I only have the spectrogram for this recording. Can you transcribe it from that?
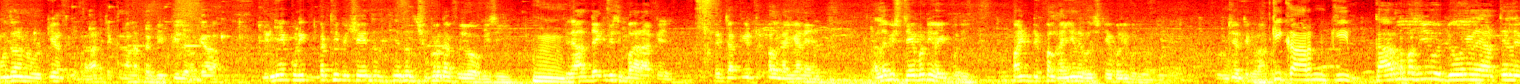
ਉਹਨਾਂ ਨੂੰ ਉਲਟੀਆਂ ਤੇ ਘਬਰਾਹਟ ਚੱਕਣ ਲੱਗ ਪਿਆ ਬੀਪੀ ਲੱਗ ਗਿਆ। ਜਿਹੜੀ ਕੁੜੀ ਬੱਠੀ ਪਿਛੇ ਇਹਨੂੰ ਸ਼ੂਗਰ ਦਾ ਫੀਲ ਹੋ ਗਈ ਸੀ। ਯਾਦ ਦੇਖ ਵੀ ਸੀ ਬਾਹਰ ਆ ਕੇ ਫਿਰ ਜਾ ਕੇ ਟ੍ਰਿਪਲ ਨੇ। ਹਲੇ ਵੀ ਸਟੇਬਲ ਨਹੀਂ ਹੋਈ ਪੂਰੀ। ਪੰਜ ਟ੍ਰਿਪਲ ਗਾਈਆਂ ਨੇ ਕੋਈ ਸਟੇਬਲ ਨਹੀਂ ਹੋਈ ਕੀ ਕਾਰਨ ਕੀ? ਕਾਰਨ ਬਸ ਜੋ ਜੋ ਨੇ ਆਟੇ ਲਈ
